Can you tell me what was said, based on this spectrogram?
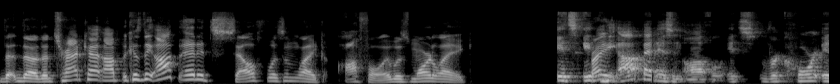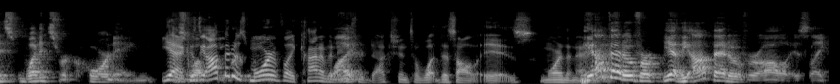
the the the Tradcath op because the op-ed itself wasn't like awful. It was more like It's it, Right. the op-ed isn't awful. It's record. It's what it's recording. yeah, because the op-ed we is more of like kind of an What? introduction to what this all is, more than the op-ed over. Yeah, the op-ed overall is like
